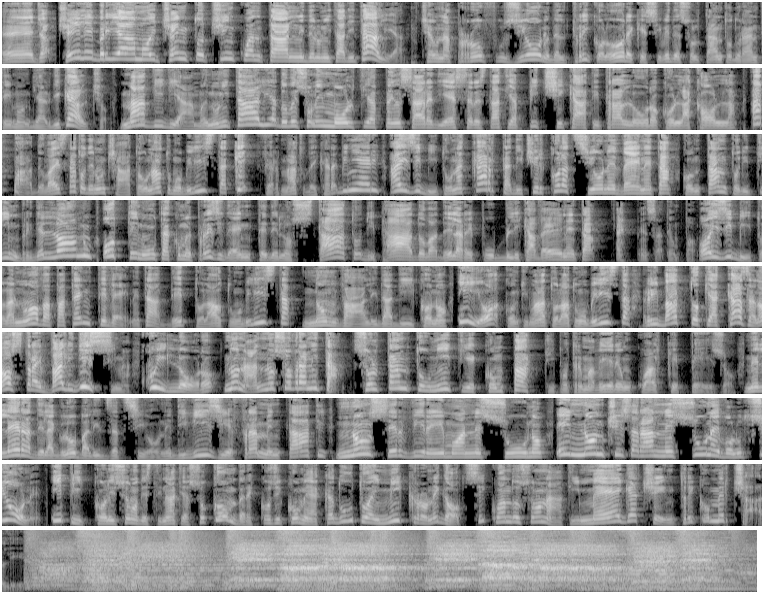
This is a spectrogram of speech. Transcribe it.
Eh già, celebriamo i 150 anni dell'unità d'Italia. C'è una profusione del tricolore che si vede soltanto durante i mondiali di calcio. Ma viviamo in un'Italia dove sono in molti a pensare di essere stati appiccicati tra loro con la colla. A Padova è stato denunciato un automobilista che, fermato dai carabinieri, ha esibito una carta di circolazione veneta con tanto di timbri dell'ONU ottenuta come presidente dello Stato di Padova della Repubblica Veneta. Eh, pensate un po'. Ho esibito la nuova patente veneta, ha detto l'automobilista, non valida, dicono. Io, ha continuato l'automobilista, ribatto che a casa nostra è validissima. Qui loro non hanno sovranità. Soltanto uniti e compatti potremo avere un qualche peso. Nell'era della globalizzazione, divisi e frammentati, non serviremo a nessuno e non ci sarà nessuna evoluzione. I piccoli sono destinati a soccombere, così come è accaduto ai micro negozi quando sono nati i mega centri commerciali.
